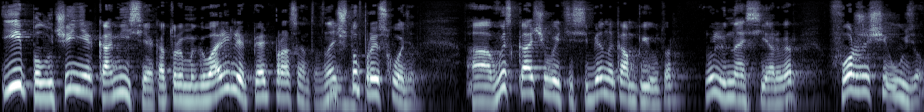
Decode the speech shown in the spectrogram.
и получение комиссии, о которой мы говорили, 5%. Значит, что происходит? А, Вы скачиваете себе на компьютер, ну или на сервер, форжащий узел.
